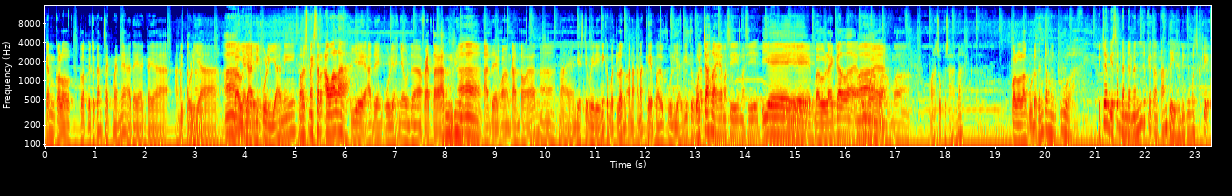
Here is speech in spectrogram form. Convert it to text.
kan kalau klub itu kan segmennya ada yang kayak anak tengah. kuliah, Ah, baru iya, iya, jadi iya. kuliah nih. baru semester awal lah Iya, ada yang kuliahnya udah veteran, Ah. ada yang orang kantoran. Ah. Nah, yang di SCBD ini kebetulan anak-anak kayak baru kuliah gitu, bocah lah ya masih masih Iya, iya, baru legal lah ya Wah, umurnya. wah, wah. Masuk ke sana, kalau lagu udah kencang nih, wah, itu yang biasa dandanannya tuh kayak tante ya sini masuk kayak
